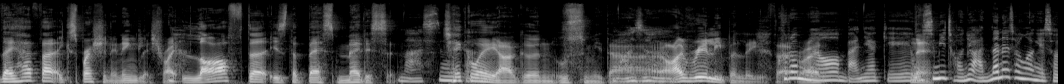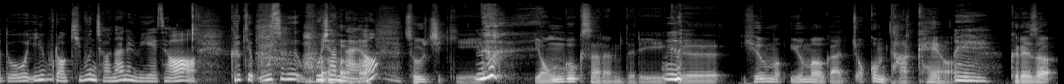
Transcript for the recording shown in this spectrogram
They have that expression in English, right? Laughter is the best medicine. 맞습니다. 최고의 약은 웃음이다. 맞아요. I really believe that, 그러면 right? 만약에 네. 웃음이 전혀 안 나는 상황에서도 일부러 기분 전환을 위해서 그렇게 웃어 보셨나요? 솔직히 영국 사람들이 그 유머, 유머가 조금 다해요. 네. 그래서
